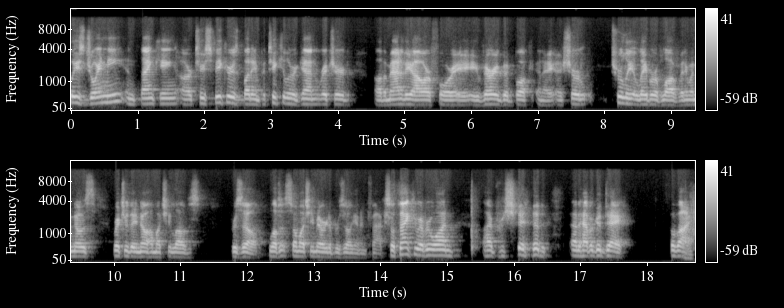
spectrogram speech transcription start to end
Please join me in thanking our two speakers, but in particular, again, Richard, uh, the man of the hour, for a, a very good book and a, a, sure, truly a labor of love. If anyone knows Richard, they know how much he loves Brazil. Loves it so much he married a Brazilian, in fact. So thank you, everyone. I appreciate it, and have a good day. Bye-bye.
